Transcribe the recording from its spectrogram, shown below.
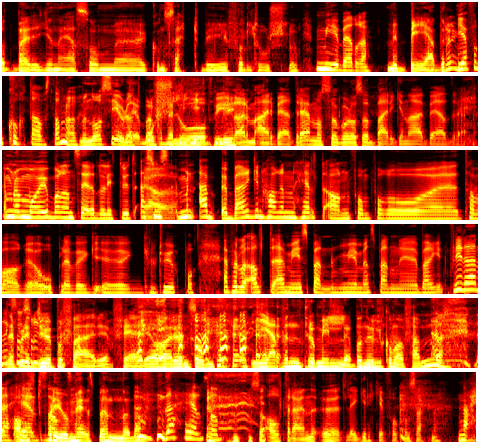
at Bergen er som eh, konsertby i forhold til Oslo? Mye bedre. Mye bedre? Ja, for korte avstander. Men nå sier du at Oslo. Bylarm er bedre, men så går det også at Bergen er bedre. Ja, men da må jo balansere det litt ut. Jeg Ja. synes, men Bergen har en helt annen form for å eh, ta vare og oppleve eh, kultur på. Jeg føler alt er mye, mye mer spennende i Bergen. Fordi det er Det er liksom fordi du er på ferie, ferie og har en sånn jevn promille på 0,5. det. Det er helt Alt blir jo mer spennende da. Det er helt sant. Så alt regnet ødelegger ikke for konsertene. Nei.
